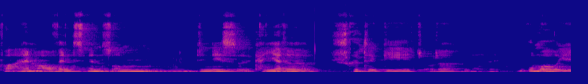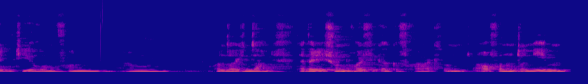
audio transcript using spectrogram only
vor allem auch, wenn es um die nächsten Karriereschritte geht oder Umorientierung von, ähm, von solchen Sachen, da werde ich schon häufiger gefragt und auch von Unternehmen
